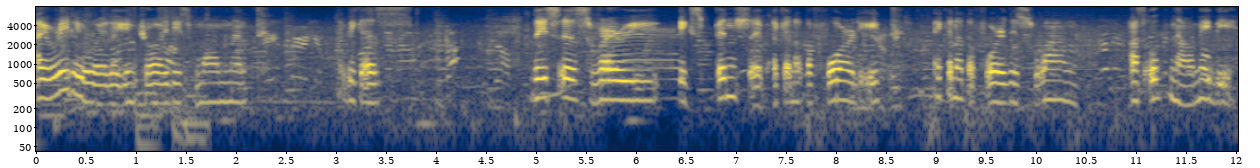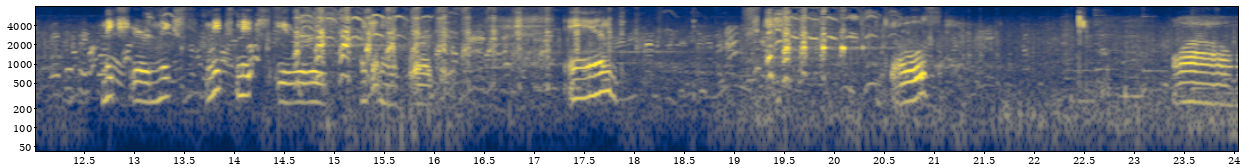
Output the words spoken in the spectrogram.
I really, really enjoy this moment because this is very expensive. I cannot afford it. I cannot afford this one as of now. Maybe next year, next next next year, I cannot afford this. And close. Wow,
